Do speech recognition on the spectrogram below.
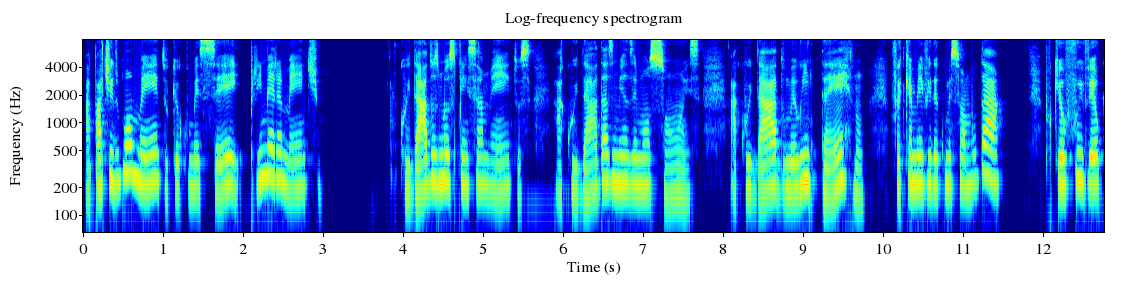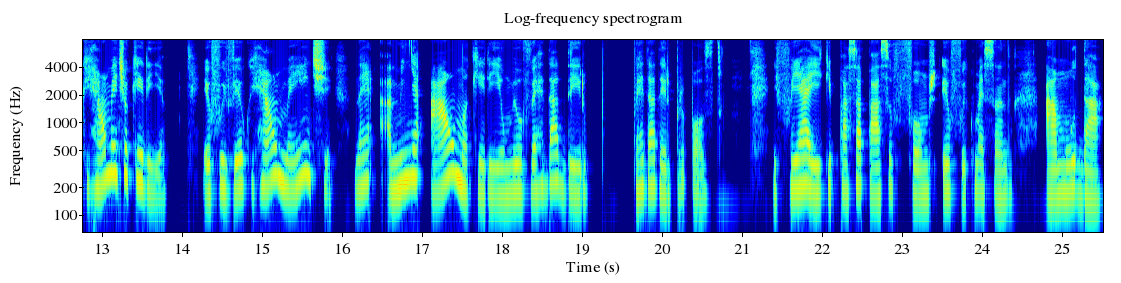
A partir do momento que eu comecei, primeiramente, a cuidar dos meus pensamentos, a cuidar das minhas emoções, a cuidar do meu interno, foi que a minha vida começou a mudar. Porque eu fui ver o que realmente eu queria. Eu fui ver o que realmente, né, a minha alma queria, o meu verdadeiro verdadeiro propósito. E foi aí que passo a passo fomos, eu fui começando a mudar,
